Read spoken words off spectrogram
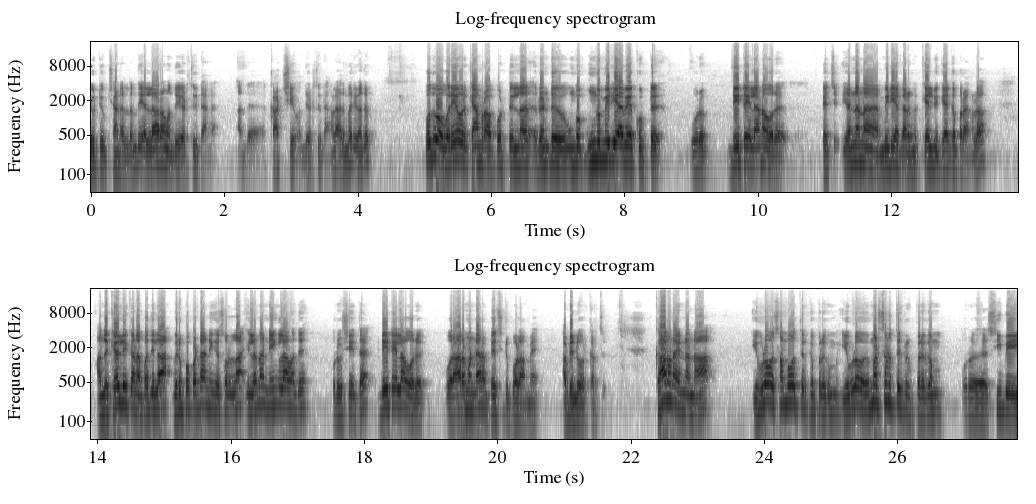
யூடியூப் சேனல்லேருந்து எல்லாரும் வந்து எடுத்துக்கிட்டாங்க. அந்த காட்சியை வந்து எடுத்துக்கிட்டாங்களா. அது மாதிரி வந்து பொதுவாக ஒரே ஒரு கேமரா போட்டு இல்லை ரெண்டு உங்கள் உங்கள் மீடியாவே கூப்பிட்டு ஒரு டீட்டெயிலான ஒரு பேச்சு என்னென்ன மீடியாக்காரங்க கேள்வி கேட்க போகிறாங்களோ அந்த கேள்விக்கான பதிலாக விருப்பப்பட்டால் நீங்கள் சொல்லலாம். இல்லைன்னா நீங்களாக வந்து ஒரு விஷயத்த டீட்டெயிலாக ஒரு ஒரு அரை மணி நேரம் பேசிட்டு போகலாமே அப்படின்ற ஒரு கருத்து. காரணம் என்னென்னா இவ்வளோ சம்பவத்திற்கு பிறகும் இவ்வளோ விமர்சனத்திற்கு பிறகும் ஒரு சிபிஐ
